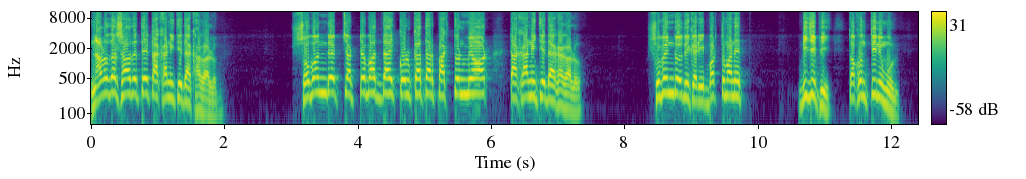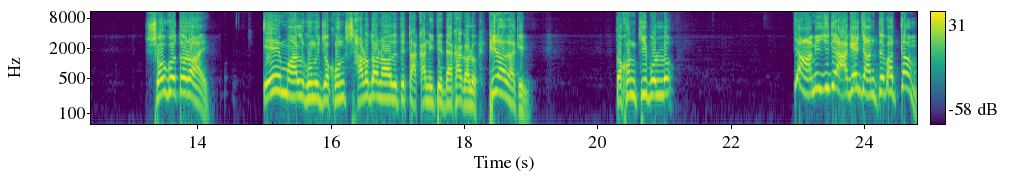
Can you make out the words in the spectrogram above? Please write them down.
নারদা সাহায্যতে টাকা নিতে দেখা গেল, শোভনদেব চট্টোপাধ্যায় কলকাতার প্রাক্তন মেয়র টাকা নিতে দেখা গেল, শুভেন্দু অধিকারী বর্তমানে বিজেপি, তখন তৃণমূল। সৌগত রায়, এ মালগুলো যখন সারদা নওয়াজতে টাকা নিতে দেখা গেল, ফিরাদ হাকিম তখন কি বলল? যে আমি যদি আগে জানতে পারতাম,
